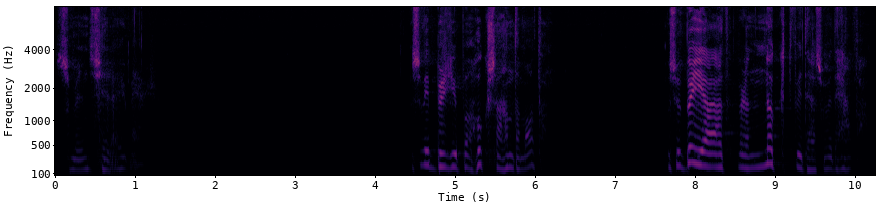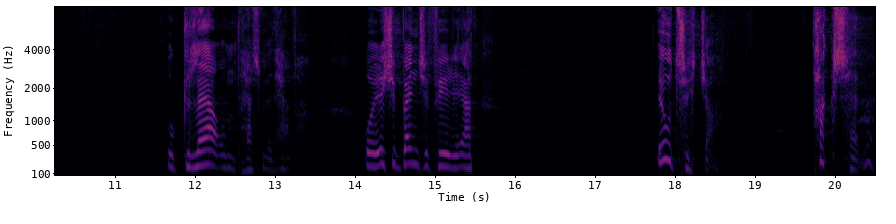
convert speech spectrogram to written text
som er interesserer i mer. Så vi bryr på å hukse handa maten. Så vi bryr at vi er nøgt vid det som vi har og gled om det som vi har. Og jeg er ikke bensje for at uttrykja takksomme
